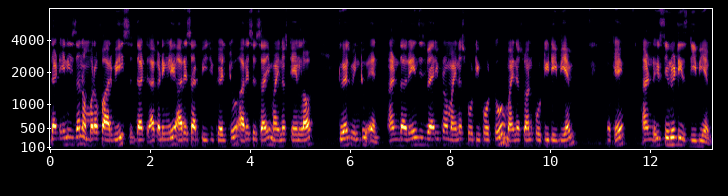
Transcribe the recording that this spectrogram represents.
That n is the number of RBs. That accordingly RSRP is equal to RSSI minus 10 log 12 into n and the range is vary from minus 44 to minus 140 dBm okay and its unit is dBm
